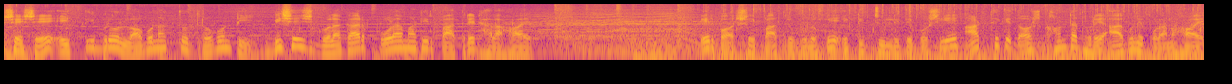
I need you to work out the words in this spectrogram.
শেষে এই তীব্র লবণাক্ত দ্রবণটি বিশেষ গোলাকার পোড়ামাটির পাত্রে ঢালা হয়। এরপর সেই পাত্রগুলোকে একটি চুল্লিতে বসিয়ে আট থেকে দশ ঘণ্টা ধরে আগুনে পোড়ানো হয়।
